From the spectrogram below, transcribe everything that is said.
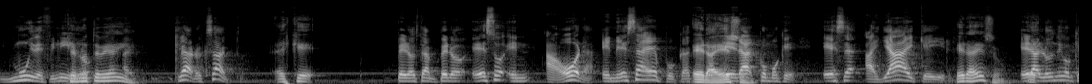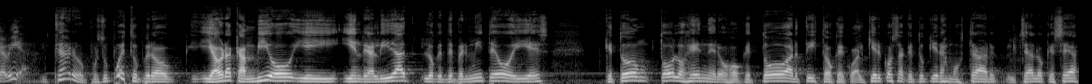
muy definido. Que no te ve ahí. Claro, exacto. Es que Pero, pero eso en ahora, en esa época, Era eso. era como que esa, allá hay que ir. era eso. Era Eh, lo único que había. Y claro, por supuesto, pero y ahora cambió y, y en realidad lo que te permite hoy es que todo- todos los géneros o que todo artista o que cualquier cosa que tú quieras mostrar, sea lo que sea,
